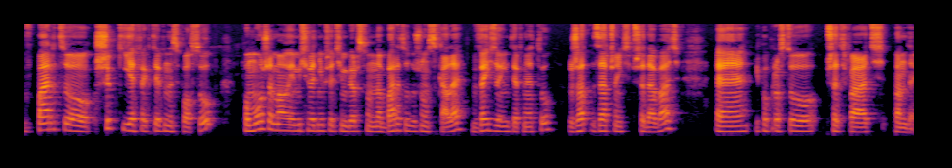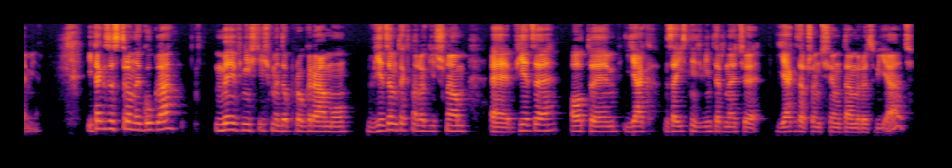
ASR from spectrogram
w bardzo szybki i efektywny sposób pomoże małym i średnim przedsiębiorstwom na bardzo dużą skalę wejść do internetu, zacząć sprzedawać e, i po prostu przetrwać pandemię. I tak ze strony Google'a my wnieśliśmy do programu wiedzę technologiczną, e, wiedzę o tym, jak zaistnieć w internecie, jak zacząć się tam rozwijać.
